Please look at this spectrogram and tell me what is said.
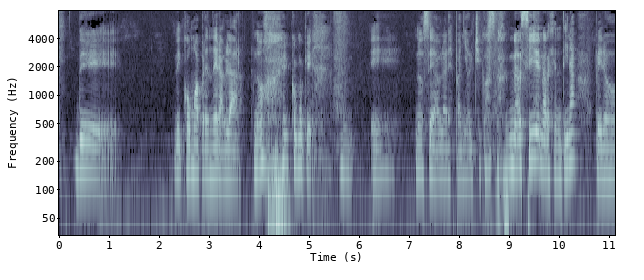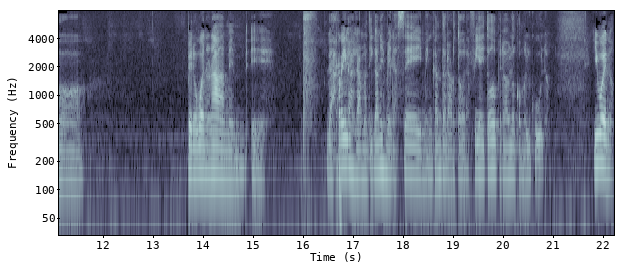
de, de cómo aprender a hablar, ¿no? Es como que eh, no sé hablar español, chicos. Nací en Argentina, pero pero bueno, nada, me, eh, las reglas gramaticales me las sé y me encanta la ortografía y todo, pero hablo como el culo. Y bueno,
